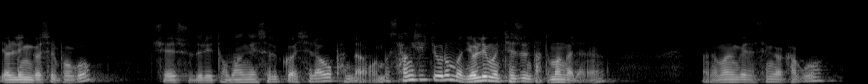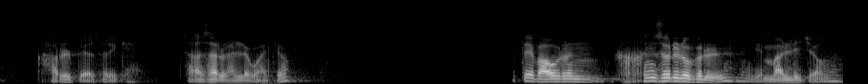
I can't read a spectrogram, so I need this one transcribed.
열린 것을 보고 죄수들이 도망했을 것이라고 판단하고 뭐 상식적으로 뭐 열리면 죄수는 다 도망가잖아요. 도망간 것을 생각하고 칼을 빼서 이렇게 자살을 하려고 하죠. 그때 바울은 큰 소리로 그를 말리죠.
